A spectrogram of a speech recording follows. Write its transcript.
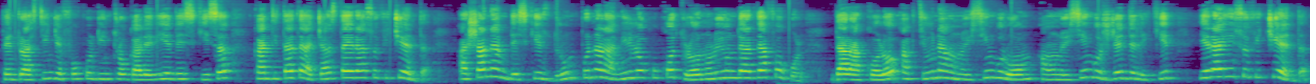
pentru a stinge focul dintr-o galerie deschisă, cantitatea aceasta era suficientă. Așa ne-am deschis drum până la mijlocul cotlonului unde ardea focul, dar acolo acțiunea unui singur om, a unui singur jet de lichid, era insuficientă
